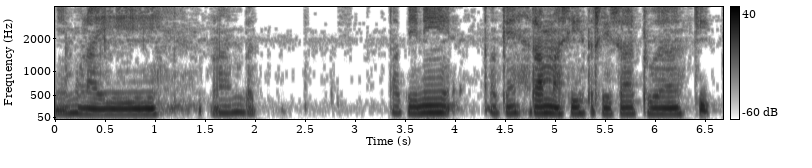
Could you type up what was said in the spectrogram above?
ini mulai lambat. Tapi ini oke okay, RAM masih tersisa 2 GB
